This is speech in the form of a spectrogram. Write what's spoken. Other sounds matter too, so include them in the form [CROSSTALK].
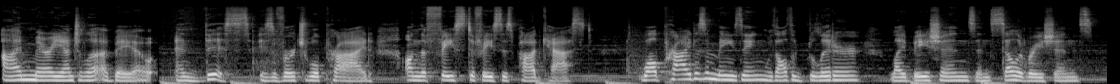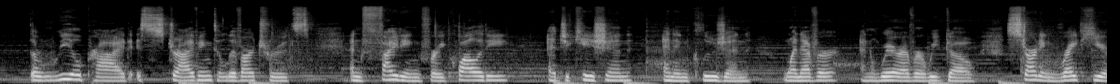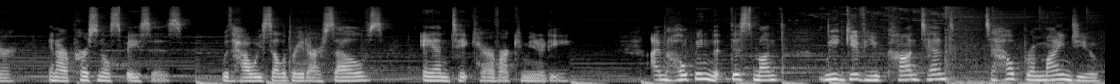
I'm Mariangela Abeo, and this is Virtual Pride on the Face to Faces podcast. While Pride is amazing with all the glitter, libations, and celebrations, the real pride is striving to live our truths and fighting for equality, education, and inclusion whenever and wherever we go, starting right here in our personal spaces with how we celebrate ourselves and take care of our community. I'm hoping that this month we give you content to help remind you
